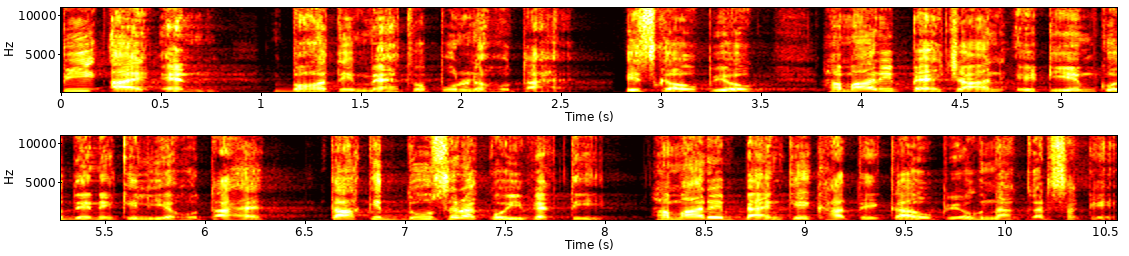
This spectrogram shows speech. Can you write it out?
पीआईएन बहुत ही महत्वपूर्ण होता है। इसका उपयोग हमारी पहचान एटीएम को देने के लिए होता है ताकि दूसरा कोई व्यक्ति हमारे बैंक के खाते का उपयोग ना कर सके।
